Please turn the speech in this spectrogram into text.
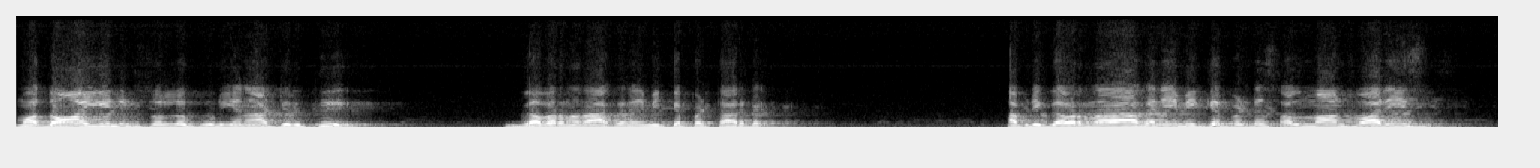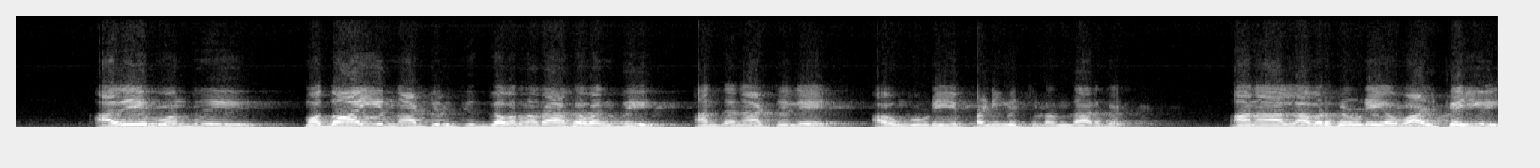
மதாயின் என்று சொல்லக்கூடிய நாட்டிற்கு கவர்னராக நியமிக்கப்பட்டார்கள். அப்படி கவர்னராக நியமிக்கப்பட்ட சல்மான் ஃபாரிஸ் அதே போன்று மதாயின் நாட்டிற்கு கவர்னராக வந்து அந்த நாட்டிலே அவங்களுடைய பணியை தொடர்ந்தார்கள். ஆனால் அவர்களுடைய வாழ்க்கையில்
